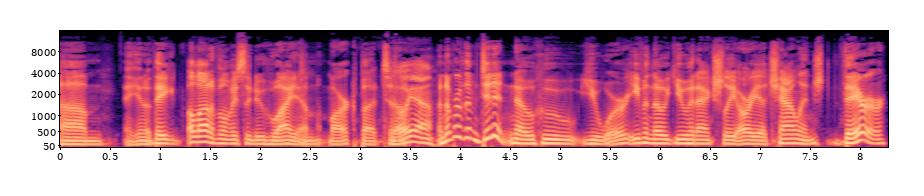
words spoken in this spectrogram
Um, you know, they a lot of them obviously knew who I am, Mark, but uh, Oh, yeah. a number of them didn't know who you were, even though you had actually Aria challenged their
